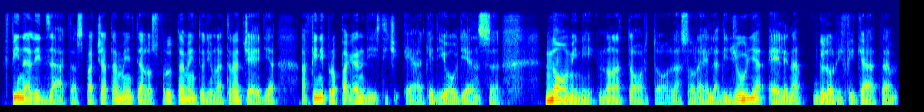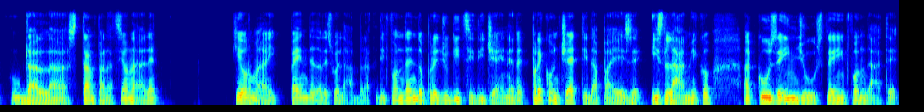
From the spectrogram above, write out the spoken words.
finalizzata sfacciatamente allo sfruttamento di una tragedia a fini propagandistici e anche di audience. Nomini non a torto la sorella di Giulia, Elena, glorificata dalla stampa nazionale, che ormai pende dalle sue labbra, diffondendo pregiudizi di genere, preconcetti da paese islamico, accuse ingiuste e infondate.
